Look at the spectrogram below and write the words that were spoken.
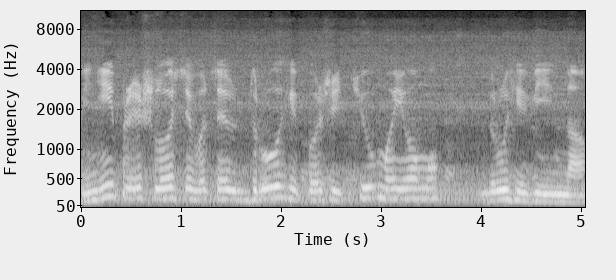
Мені прийшлося оце вдруге по життю моєму, друге війна.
